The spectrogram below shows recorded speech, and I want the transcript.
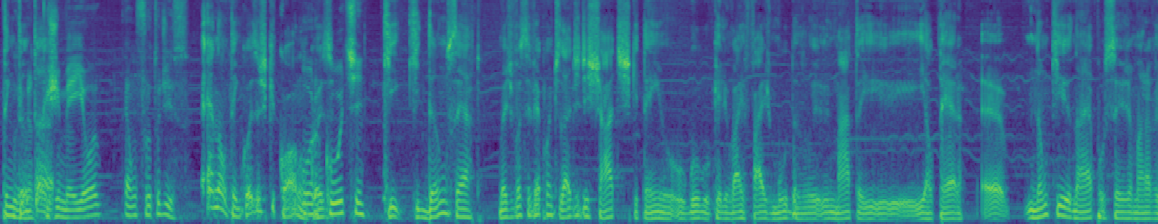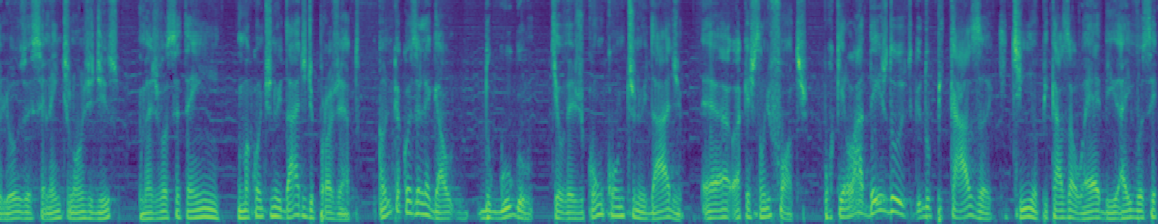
tem Lembrando tanta... que Gmail é um fruto disso. É, não, tem coisas que colam, coisas Orkut. que, que dão certo. Mas você vê a quantidade de chats que tem o, o Google, que ele vai, faz, muda, e mata e, e altera. É, não que na Apple seja maravilhoso, excelente, longe disso, mas você tem uma continuidade de projeto. A única coisa legal do Google que eu vejo com continuidade é a questão de fotos. Porque lá desde o do Picasa, que tinha o Picasa Web, aí você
